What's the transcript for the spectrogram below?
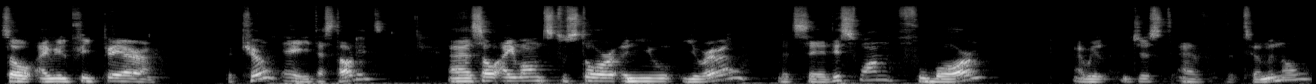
So I will prepare the curl. Hey, it has started. Uh, so I want to store a new URL. Let's say this one, foobar. I will just have the terminal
